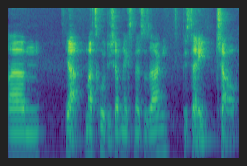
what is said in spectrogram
Ähm, ja, macht's gut. Ich habe nichts mehr zu sagen. Bis dahin. Ciao.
